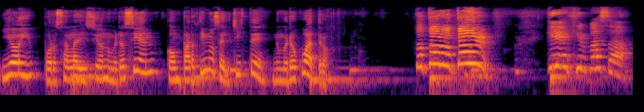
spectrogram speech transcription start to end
Y hoy, por ser la edición número 100, compartimos el chiste número 4. ¡Doctor, doctor! ¿Qué? ¿Qué pasa?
